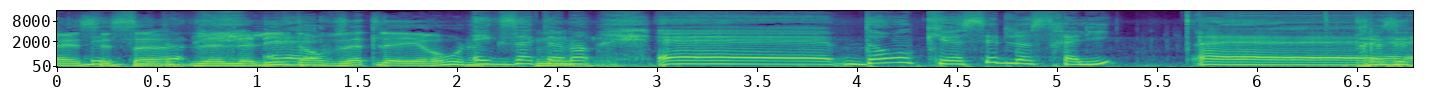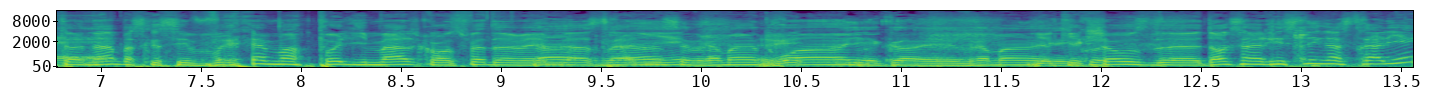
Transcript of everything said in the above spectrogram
ouais, c'est ça. Le, le livre Euh, dont vous êtes le héros. Là. Exactement. Hmm. Euh, donc, c'est de l'Australie. Euh, Très étonnant parce que c'est vraiment pas l'image qu'on se fait d'un vin australien. c'est vraiment droit. Il y a vraiment. Il y a quelque écoute, chose de. Donc, c'est un Riesling australien?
